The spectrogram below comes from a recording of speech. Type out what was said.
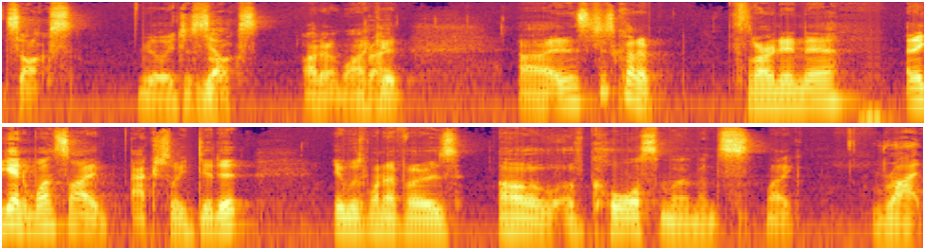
sucks. Really, just Yep. sucks. I don't like Right. it, uh, and it's just kind of thrown in there. And again, once I actually did it, it was one of those oh, of course moments. Like Right.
